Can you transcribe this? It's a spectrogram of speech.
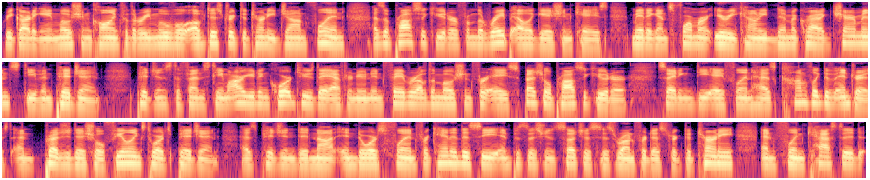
regarding a motion calling for the removal of District Attorney John Flynn as a prosecutor from the rape allegation case made against former Erie County Democratic Chairman Stephen Pigeon. Pigeon's defense team argued in court Tuesday afternoon in favor of the motion for a special prosecutor, citing D.A. Flynn has conflict of interest and prejudicial feelings towards Pigeon, as Pigeon did not endorse Flynn for candidacy in positions such as his run for district attorney, and Flynn casted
